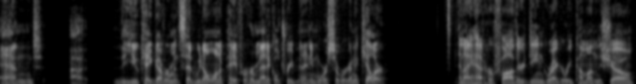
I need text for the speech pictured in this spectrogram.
and uh, the UK government said, We don't want to pay for her medical treatment anymore, so we're going to kill her. And I had her father, Dean Gregory, come on the show.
